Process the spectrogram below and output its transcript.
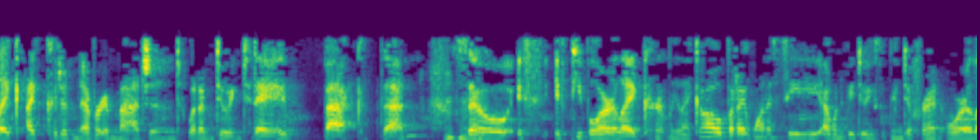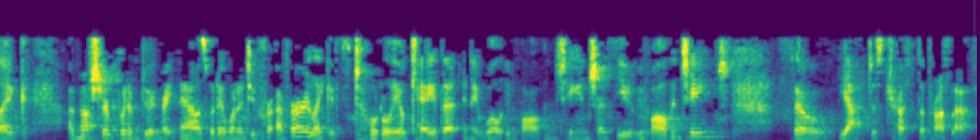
like I could have never imagined what I'm doing today back then. Mm-hmm. So if if people are like currently like, oh, but I want to see, I want to be doing something different, or like I'm not sure if what I'm doing right now is what I want to do forever. Like it's totally okay that, and it will evolve and change as you evolve and change. So yeah, just trust the process.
